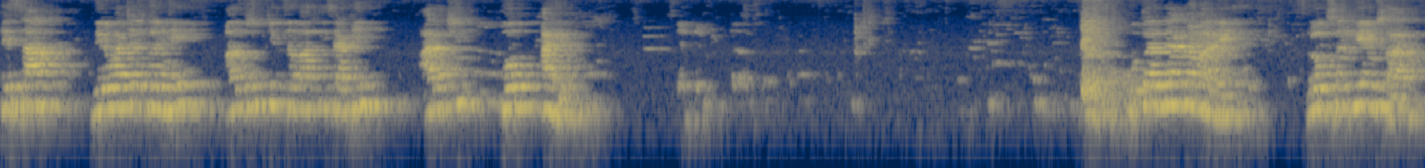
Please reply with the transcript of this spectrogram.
हे सात निर्वाचन गण हे अनुसूचित जमातीसाठी आरक्षित होत आहे उतरत्या क्रमाने लोकसंख्येनुसार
